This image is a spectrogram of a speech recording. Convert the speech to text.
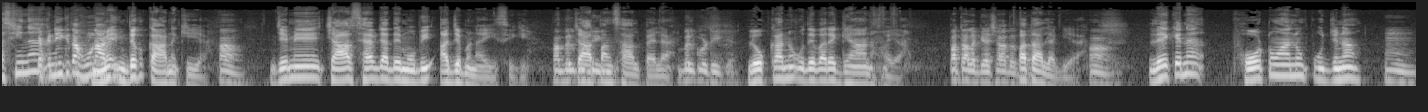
ਅਸੀਂ ਨਾ ਤਕਨੀਕ ਤਾਂ ਹੁਣ ਆ ਮੈਂ- ਗਈ। ਦੇਖੋ ਕਾਰਨ ਕੀ ਆ ਹਾਂ। ਜਿਵੇਂ ਚਾਰ ਸਾਹਿਬਜ਼ਾਦੇ ਮੂਵੀ ਅੱਜ ਬਣਾਈ ਸੀਗੀ ਹਾਂ ਬਿਲਕੁਲ 4-5 ਠੀਕ। ਸਾਲ ਪਹਿਲਾਂ। ਬਿਲਕੁਲ ਠੀਕ ਹੈ। ਲੋਕਾਂ ਨੂੰ ਉਹਦੇ ਬਾਰੇ ਗਿਆਨ ਹੋਇਆ। ਪਤਾ ਲੱਗਿਆ ਸ਼ਹਾਦਤ ਦਾ। ਪਤਾ ਲੱਗਿਆ। ਹਾਂ। ਲੇਕਿਨ ਫੋਟੋਆਂ ਨੂੰ ਪੂਜਣਾ ਹੂੰ।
